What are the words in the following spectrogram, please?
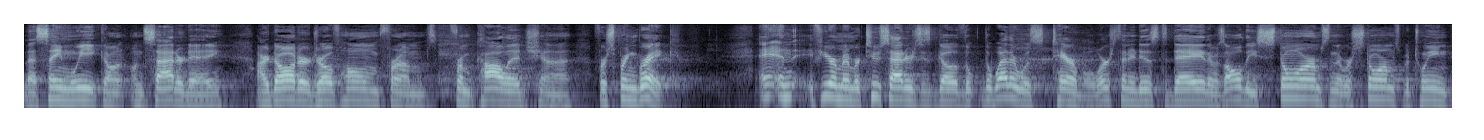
That same week on, on Saturday, our daughter drove home from, from college uh, for spring break. And if you remember, two Saturdays ago, the, the, weather was terrible, worse than it is today. There was all these storms, and there were storms between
